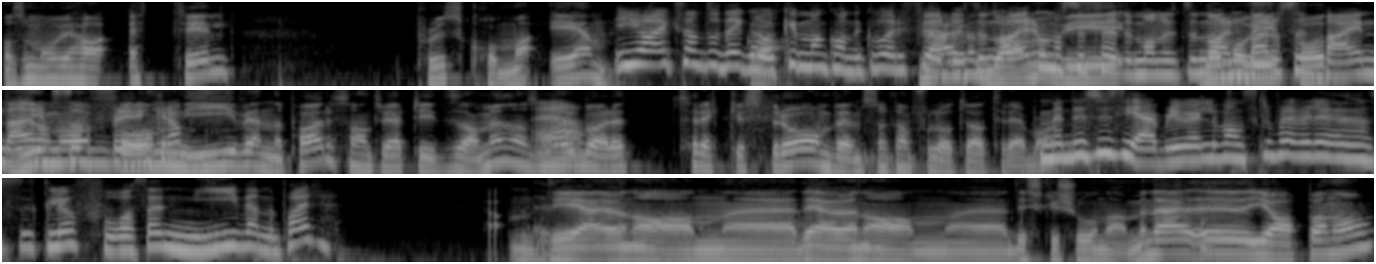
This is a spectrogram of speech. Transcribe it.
og så må vi ha ett til pluss komma én. ja, ikke sant? Og det går Ja. ikke. Man kan ikke bare føde Nei, ut en arm, vi, og så føder man ut en arm vi der, og så et bein der, og så blir det en må få ni vennepar, sånn at vi har tid til sammen. Og så må Ja. vi bare trekke strå om hvem som kan få lov til å ha tre barn. Men det syns jeg blir veldig vanskelig, for det er veldig vanskelig å få seg ni vennepar. Ja, det er jo en annen, eh, det er jo en annen eh, diskusjon, da. Men det er eh, Japan òg.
